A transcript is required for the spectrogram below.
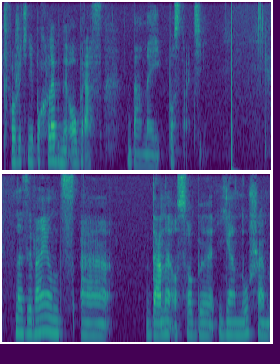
tworzyć niepochlebny obraz danej postaci nazywając e, dane osoby Januszem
